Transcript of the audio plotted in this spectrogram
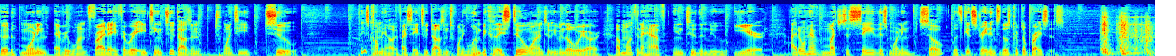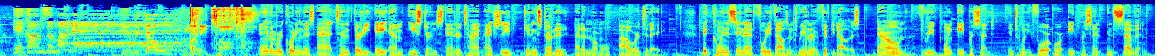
Good morning, everyone. Friday, February 18th, 2022. Please call me out if I say 2021 because I still want to, even though we are a month and a half into the new year. I don't have much to say this morning, so let's get straight into those crypto prices. Here comes the money. Here we go. Money talk. And I'm recording this at 10:30 a.m. Eastern Standard Time, actually getting started at a normal hour today. Bitcoin is sitting at $40,350, down 3.8% in 24 or 8% in 7.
